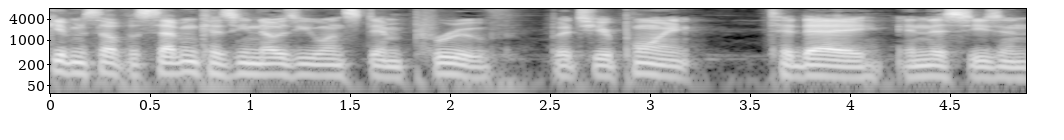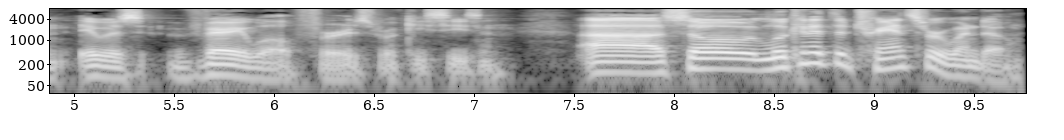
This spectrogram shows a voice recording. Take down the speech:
give himself a seven because he knows he wants to improve. But to your point, today in this season, it was very well for his rookie season. Uh, so looking at the transfer window,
